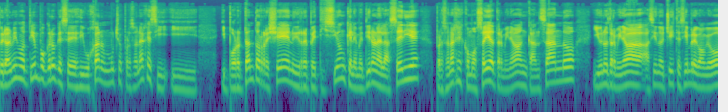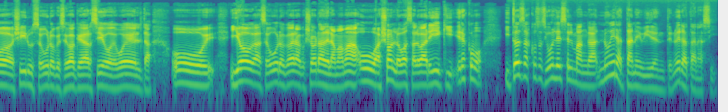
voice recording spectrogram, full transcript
Pero al mismo tiempo creo que se desdibujaron muchos personajes y, y- y por tanto relleno y repetición que le metieron a la serie, personajes como Seiya terminaban cansando y uno terminaba haciendo chistes siempre con que vos, Jiru, seguro que se va a quedar ciego de vuelta. Uy, Yoga, seguro que ahora llora de la mamá. Uh, a John lo va a salvar Iki. Eras como. Y todas esas cosas, si vos lees el manga, no era tan evidente, no era tan así.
